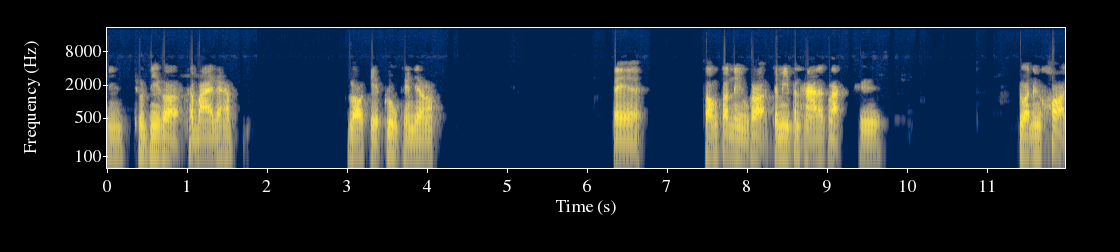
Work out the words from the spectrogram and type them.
นี่ชุดนี้ก็สบายแล้วครับ รอเก็บลูกอย่างเดียวเนาะแต่สองต่อหนึ่งก็จะมีปัญหาหลักๆ คือ ตัวหนึ่งคลอด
